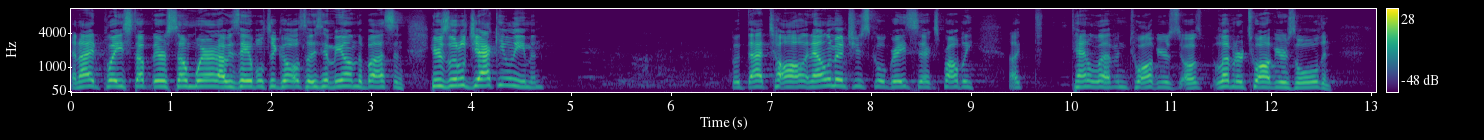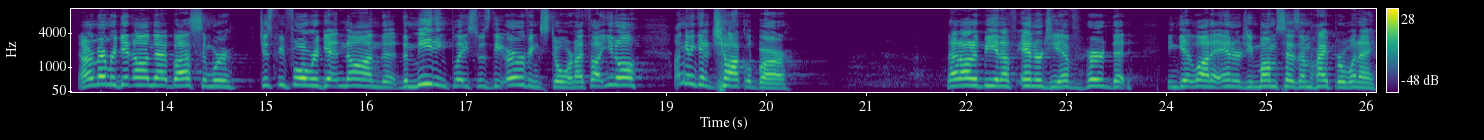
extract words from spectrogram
and I had placed up there somewhere and I was able to go. So they sent me on the bus. And here's little Jackie Lehman but that tall in elementary school, grade six, probably like 10, 11, 12 years, I was 11 or 12 years old. And, and I remember getting on that bus, and we're just before we're getting on, the, the meeting place was the Irving store. And I thought, you know, I'm going to get a chocolate bar. That ought to be enough energy. I've heard that you can get a lot of energy. Mom says I'm hyper when I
